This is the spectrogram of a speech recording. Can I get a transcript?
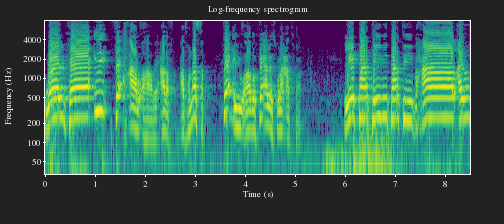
waalfaa-i fa xaalu ahaaday cadaf cadfu nasq fa ayuu ahaado fa la iskula cadfaa litartiibi tartiib xaal ay u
